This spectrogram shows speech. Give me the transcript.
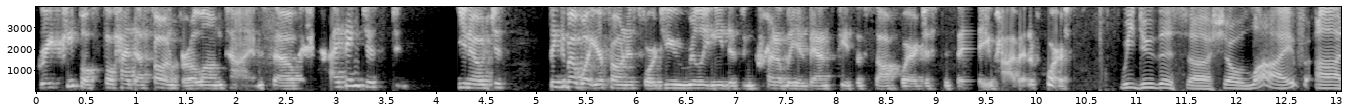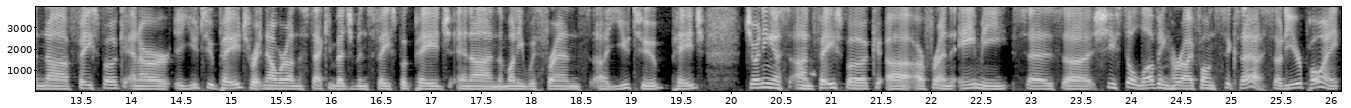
great people still had that phone for a long time. So I think just, you know, just think about what your phone is for. Do you really need this incredibly advanced piece of software just to say you have it? Of course. We do this uh, show live on uh, Facebook and our YouTube page. Right now, we're on the Stacking Benjamins Facebook page and on the Money with Friends uh, YouTube page. Joining us on Facebook, uh, our friend Amy says uh, she's still loving her iPhone 6s. So, to your point,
